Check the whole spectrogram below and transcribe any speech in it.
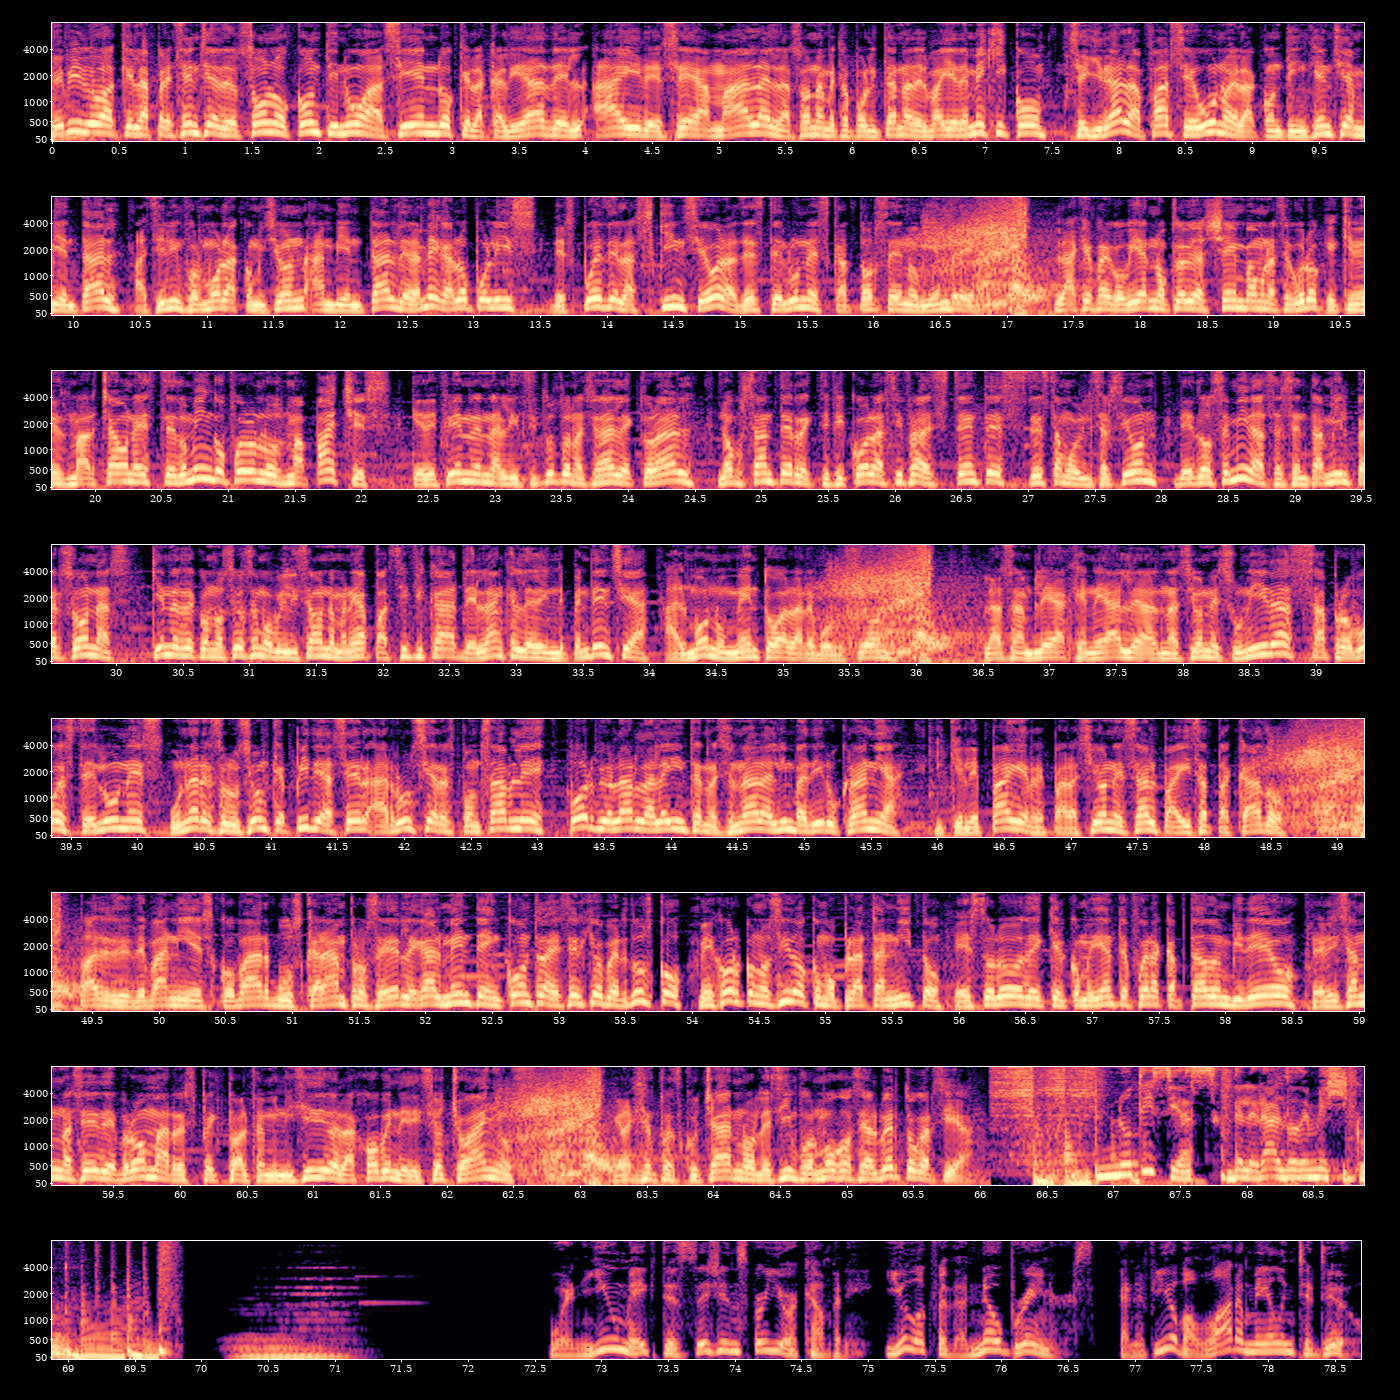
Debido a que la presencia de ozono continúa haciendo que la calidad del aire sea mala en la zona metropolitana del Valle de México, seguirá la fase 1 de la contingencia ambiental. Así lo informó la Comisión Ambiental de la Megalópolis después de las 15 horas de este lunes 14 de noviembre. La jefa de gobierno Claudia Sheinbaum aseguró que quienes marcharon este domingo fueron los mapaches que defienden al Instituto Nacional Electoral. No obstante, rectificó la cifra de asistentes de esta movilización de 12.000 a 60.000 personas quienes reconoció se movilizaron de manera pacífica del Ángel de la Independencia al Monumento a la Revolución. La Asamblea General de las Naciones Unidas aprobó este lunes una resolución que pide hacer a Rusia responsable por violar la ley internacional al invadir Ucrania y que le pague reparaciones al país atacado. Los padres de Devani Escobar buscarán proceder legalmente en contra de Sergio Verduzco, mejor conocido como Platanito. Esto luego de que el comediante fuera captado en video realizando una serie de bromas respecto al feminicidio de la joven de 18 años. Gracias por escucharnos, les informó José Alberto García. Noticias del Heraldo de México. When you make decisions for your company, you look for the no-brainers. And if you have a lot of mailing to do,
